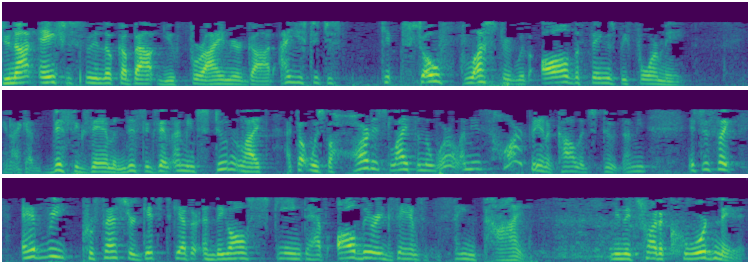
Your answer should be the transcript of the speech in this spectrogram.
Do not anxiously look about you, for I am your God. I used to just get so flustered with all the things before me. Know, I got this exam and this exam. I mean, student life, I thought was the hardest life in the world. I mean, it's hard being a college student. I mean, it's just like every professor gets together and they all scheme to have all their exams at the same time. I mean, they try to coordinate it.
